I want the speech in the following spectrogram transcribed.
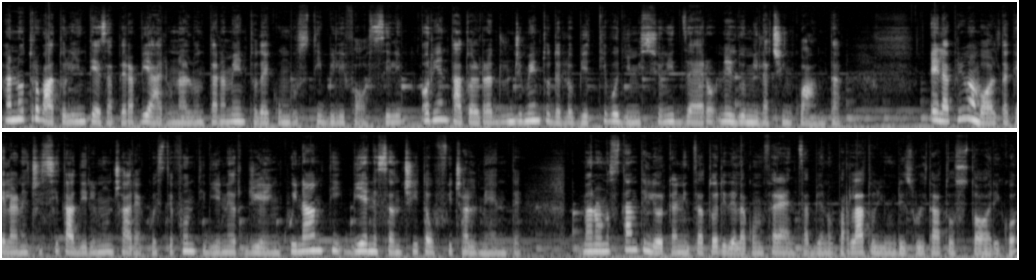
hanno trovato l'intesa per avviare un allontanamento dai combustibili fossili orientato al raggiungimento dell'obiettivo di emissioni zero nel 2050. È la prima volta che la necessità di rinunciare a queste fonti di energia inquinanti viene sancita ufficialmente ma nonostante gli organizzatori della conferenza abbiano parlato di un risultato storico,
